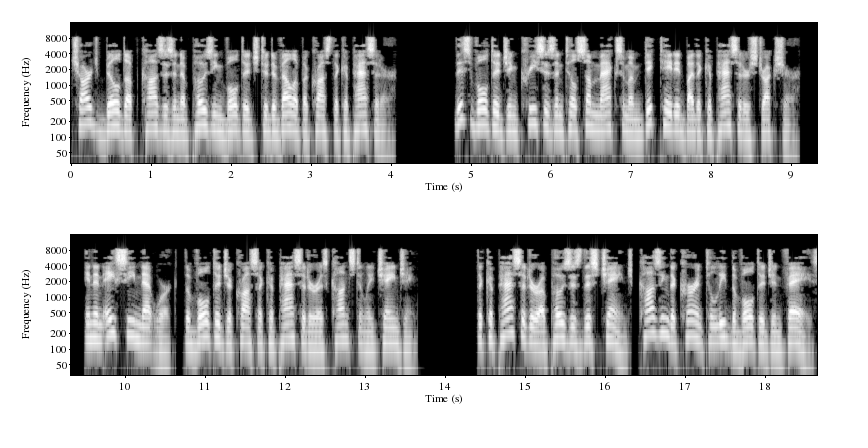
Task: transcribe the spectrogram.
charge buildup causes an opposing voltage to develop across the capacitor. This voltage increases until some maximum dictated by the capacitor structure. In an AC network, the voltage across a capacitor is constantly changing. The capacitor opposes this change, causing the current to lead the voltage in phase.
